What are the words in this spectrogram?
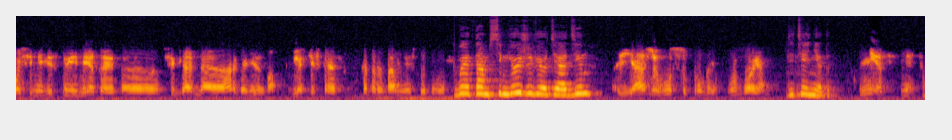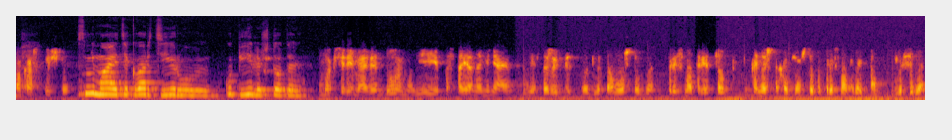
осени, весны и лета – это всегда для организма легкий стресс, который там не испытывают. Вы там с семьей живете один? Я живу с супругой, мы вдвоем. Детей нет? Нет, нет, пока что еще. Снимаете квартиру, купили что-то? Мы все время арендуем и постоянно меняем место жительства для того, чтобы присмотреться конечно, хотим что-то присмотреть там для себя.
